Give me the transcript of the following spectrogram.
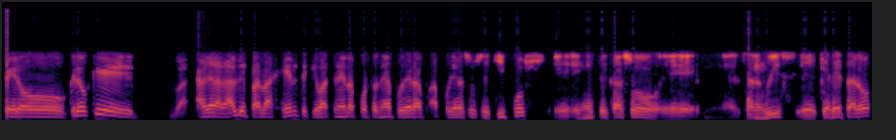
Pero creo que agradable para la gente que va a tener la oportunidad de poder ap- apoyar a sus equipos, eh, en este caso eh, San Luis, eh, Querétaro,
